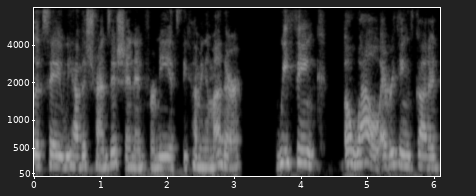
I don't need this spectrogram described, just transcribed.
let's say we have this transition, and for me, it's becoming a mother. We think, oh wow, everything's got to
